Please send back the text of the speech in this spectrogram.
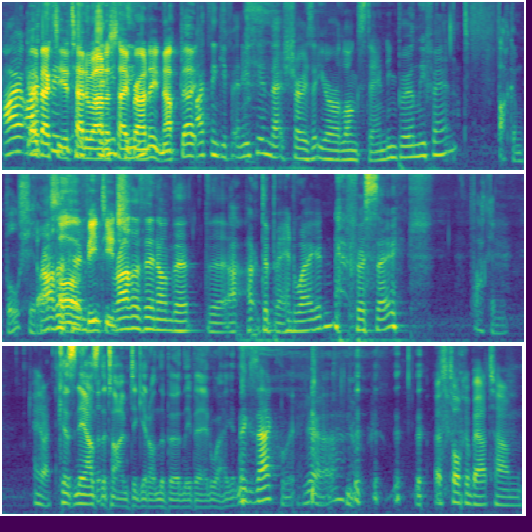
I, Go I back to your tattoo artist. Hey, anything- bro, I need an update. I think if anything, that shows that you're a long-standing Burnley fan, Fucking bullshit. I rather. Oh, than vintage. rather than on the the uh, the bandwagon per se. fucking. Anyway, Because now's the time to get on the Burnley bandwagon. Exactly. Yeah. let's talk about um.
